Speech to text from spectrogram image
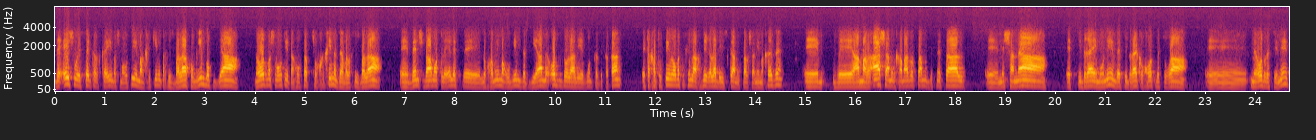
לאיזשהו הישג קרקעי משמעותי, מרחיקים את החיזבאללה, פוגעים בו פגיעה מאוד משמעותית, אנחנו קצת שוכחים את זה, אבל החיזבאללה בין 700 ל-1,000 לוחמים הרוגים זה פגיעה מאוד גדולה לארגון כזה קטן. את החטופים לא מצליחים להחזיר אלא בעסקה מספר שנים אחרי זה, והמראה שהמלחמה הזאת שמה בפני צה"ל משנה את סדרי האימונים ואת סדרי הכוחות בצורה מאוד רצינית.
